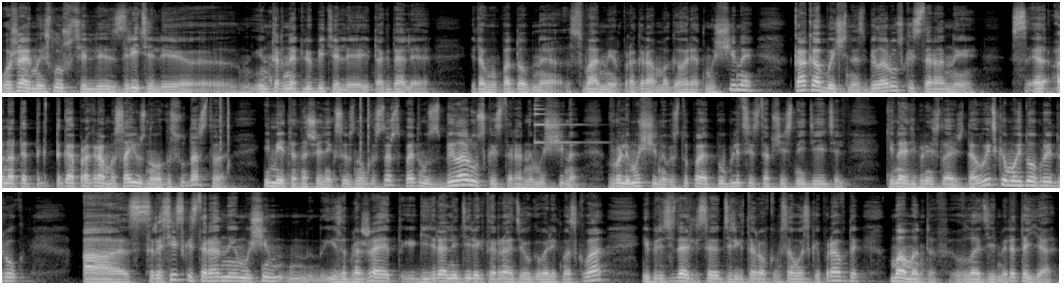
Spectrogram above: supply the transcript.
уважаемые слушатели, зрители, э, интернет-любители и так далее и тому подобное, с вами программа «Говорят мужчины». Как обычно, с белорусской стороны, э, она такая программа союзного государства, имеет отношение к союзному государству, поэтому с белорусской стороны мужчина, в роли мужчины выступает публицист, общественный деятель Геннадий Брониславович Давыдько, мой добрый друг – а с российской стороны мужчин изображает генеральный директор радио «Говорит Москва» и председатель совета директоров «Комсомольской правды» Мамонтов Владимир. Это я.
